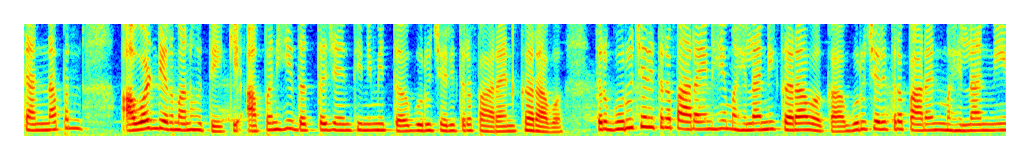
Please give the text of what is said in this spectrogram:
त्यांना पण आवड निर्माण होते की आपणही दत्त जयंतीनिमित्त गुरुचरित्र पारायण करावं. तर गुरुचरित्र पारायण हे महिलांनी करावं का? गुरुचरित्र पारायण महिलांनी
